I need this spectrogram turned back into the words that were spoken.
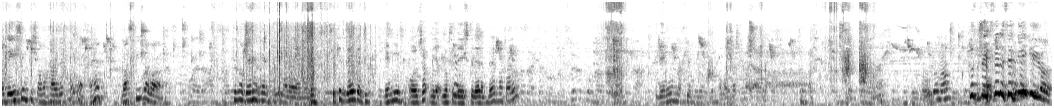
O değişim fiş onu kaybetme de. Aha, lastiği de var. Kız o benim ver diyeyim ona yani. Ben çekil ver de bir deneyeyim. Olacak mı yoksa değiştirelim. Ver bakalım. Deneyeyim bakayım. Olacak mı ya? Mu? Kız versene sen niye giyiyorsun?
